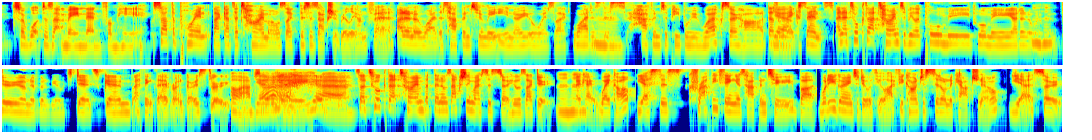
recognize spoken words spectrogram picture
hmm. so what does that mean then from here? So at the point, like at the time, I was like, this is actually really unfair. I don't know why this happened to me. You know, you're always like, why does hmm. this happen to people who work so hard? Doesn't Yeah. make sense. And I took that time to be like, poor me, poor me. I don't know what Mhm. I'm going to do. I'm never going to be able to dance again. I think that everyone goes through. Oh, absolutely. Yeah. So I took that time, but then it was actually my sister who was like, dude, Mhm. okay, wake up. Yes, this crappy thing has happened to you, but what are you going to do with your life? You can't just sit on the couch now. Yeah, so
